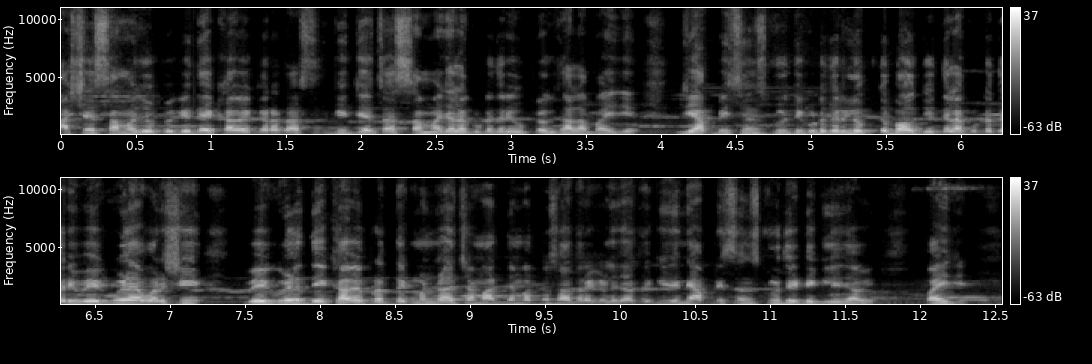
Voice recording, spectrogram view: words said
असे समाजोपयोगी देखावे करत असतात की ज्याचा समाजाला कुठेतरी उपयोग झाला पाहिजे. जी आपली संस्कृती कुठेतरी लुप्त पावते त्याला कुठेतरी वेगवेगळ्या वर्षी वेगवेगळे देखावे प्रत्येक मंडळाच्या माध्यमातून साजरे केले जातात की ज्यांनी आपली संस्कृती टिकली जावी पाहिजे.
